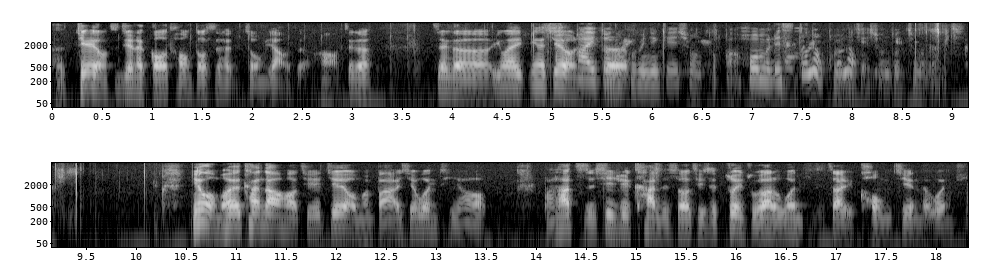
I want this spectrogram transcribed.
呃街友之间的沟通都是很重要的哈，这个。这个，因为因为只有。外的 communication，homeless communication，因为我们会看到哈，其实接着我们把一些问题哈，把它仔细去看的时候，其实最主要的问题是在于空间的问题。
